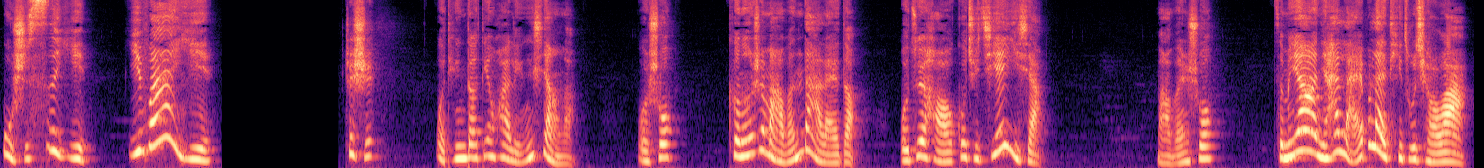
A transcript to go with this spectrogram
五十四亿，一万亿。”这时，我听到电话铃响了。我说：“可能是马文打来的，我最好过去接一下。”马文说：“怎么样？你还来不来踢足球啊？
